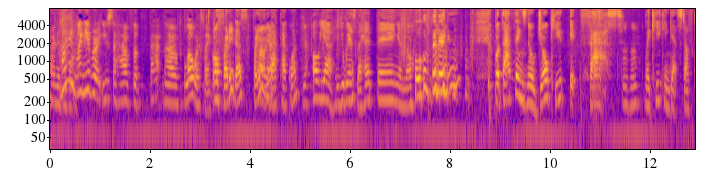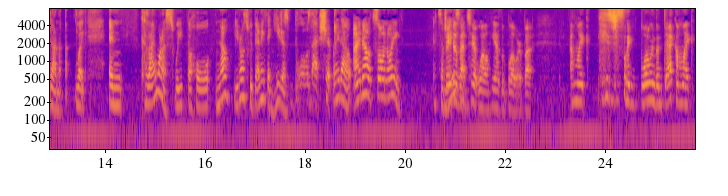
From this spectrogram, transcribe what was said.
What I want. How to do My, my neighbor used to have the back, the blower thing. Oh, Freddie does. Freddie has Oh, the backpack one. Yeah. Oh yeah, he wears the head thing and the whole thing. but that thing's no joke. He it fast. Mhm. Like he can get stuff done. Like, and because I want to sweep the whole. No, you don't sweep anything. He just blows that shit right out. I know it's so annoying. It's amazing. Jay does that too. Well, he has the blower, but I'm like, he's just like blowing the deck. I'm like,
